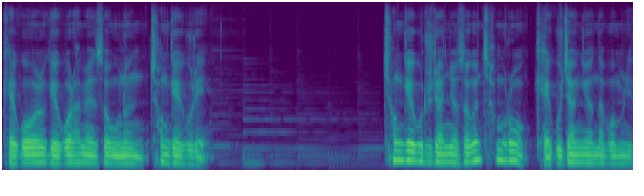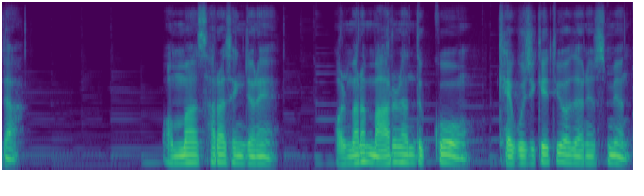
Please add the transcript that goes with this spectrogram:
개골개골 하면서 우는 청개구리. 청개구리란 녀석은 참으로 개구장이었나 봅니다. 엄마 살아생전에 얼마나 말을 안 듣고 개구지게 뛰어다녔으면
